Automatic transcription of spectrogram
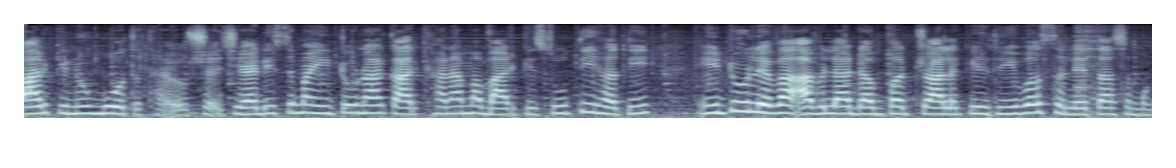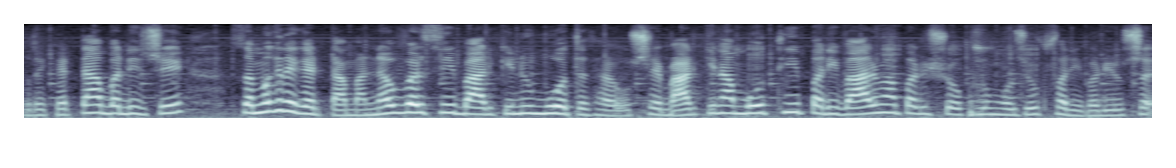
બાળકીનું મોત થયું છે. જીઆઈડીસીમાં ઈંટોના કારખાનામાં બાળકી સૂતી હતી. ઈંટો લેવા આવેલા ડમ્પર ચાલકે રિવર્સ લેતા સમગ્ર ઘટના બની છે. સમગ્ર ઘટનામાં નવ વર્ષની બાળકીનું મોત થયું છે. બાળકીના મોતથી પરિવારમાં પણ શોકનું મોજું ફરી વળ્યું છે.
